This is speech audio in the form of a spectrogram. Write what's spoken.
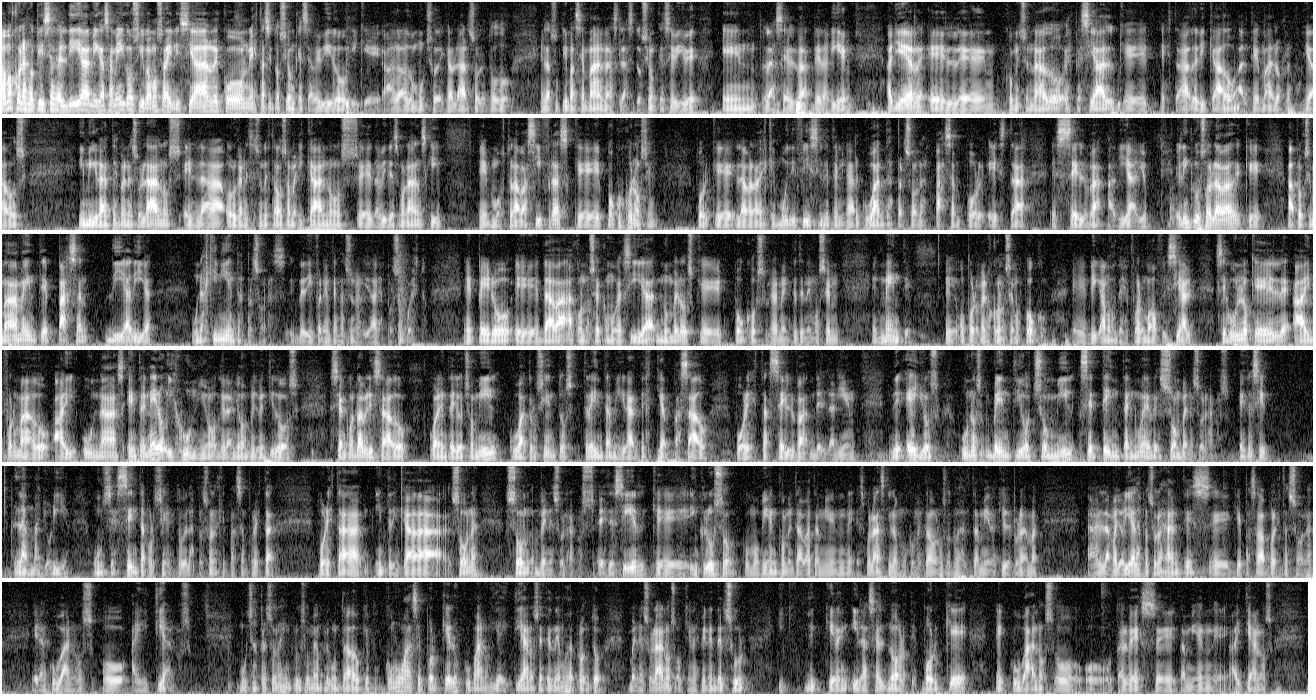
Vamos con las noticias del día, amigas, amigos, y vamos a iniciar con esta situación que se ha vivido y que ha dado mucho de qué hablar, sobre todo en las últimas semanas, la situación que se vive en la selva de Darién. Ayer el eh, comisionado especial que está dedicado al tema de los refugiados inmigrantes venezolanos en la Organización de Estados Americanos, eh, David Smolansky, eh, mostraba cifras que pocos conocen porque la verdad es que es muy difícil determinar cuántas personas pasan por esta eh, selva a diario. Él incluso hablaba de que aproximadamente pasan día a día unas 500 personas de diferentes nacionalidades, por supuesto. Eh, pero eh, daba a conocer, como decía, números que pocos realmente tenemos en, mente, o por lo menos conocemos poco, digamos de forma oficial. Según lo que él ha informado, hay unas, entre enero y junio del año 2022, se han contabilizado 48.430 migrantes que han pasado por esta selva del Darién. De ellos, unos 28.079 son venezolanos. Es decir, la mayoría, un 60% de las personas que pasan por esta, por esta intrincada zona, son venezolanos. Es decir, que incluso, como bien comentaba también Spolansky, lo hemos comentado nosotros también aquí en el programa, la mayoría de las personas antes eh, que pasaban por esta zona eran cubanos o haitianos. Muchas personas incluso me han preguntado que cómo hace, por qué los cubanos y haitianos, entendemos de pronto venezolanos o quienes vienen del sur y quieren ir hacia el norte, por qué eh, cubanos o, tal vez eh, también eh, haitianos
